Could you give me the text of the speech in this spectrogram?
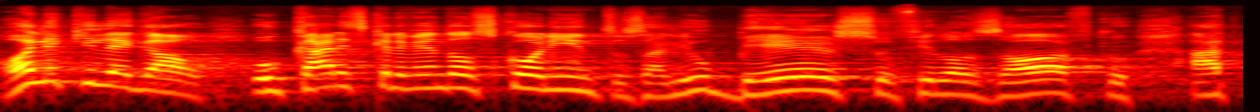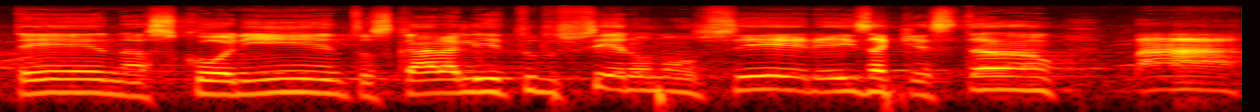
Olha que legal, o cara escrevendo aos Coríntios, ali o berço filosófico, Atenas, Corintos, cara ali, tudo ser ou não ser, eis a questão. Ah,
